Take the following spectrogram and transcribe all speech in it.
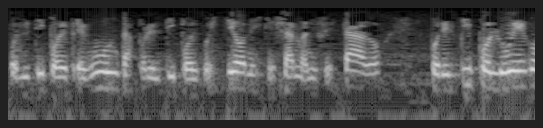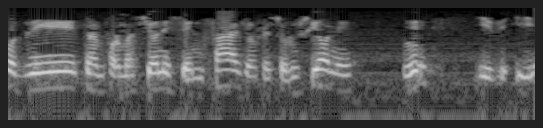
Por el tipo de preguntas, por el tipo de cuestiones que se han manifestado, por el tipo luego de transformaciones en fallos, resoluciones, ¿eh? y,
